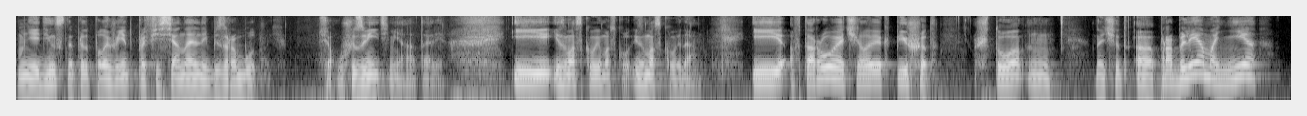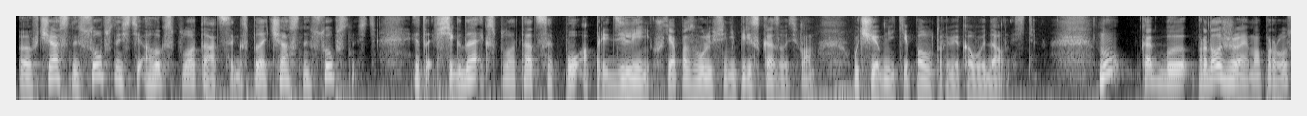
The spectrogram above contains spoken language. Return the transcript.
у меня единственное предположение – это профессиональный безработный. Все, уж извините меня, Наталья. И из Москвы, Москвы, из Москвы, да. И второе, человек пишет, что значит, э, проблема не Э, в частной собственности, а в эксплуатации. Господа, частная собственность – это всегда эксплуатация по определению. Уж я позволю себе не пересказывать вам учебники полуторавековой давности. Ну, как бы продолжаем опрос.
